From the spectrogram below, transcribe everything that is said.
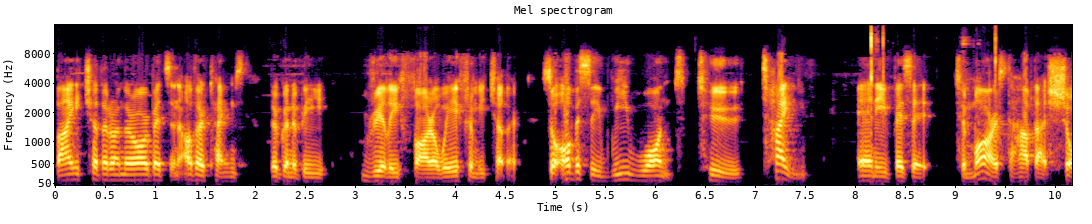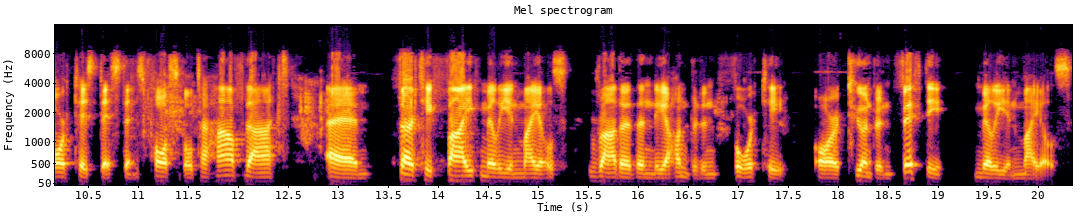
by each other on their orbits, and other times they're going to be really far away from each other. So obviously, we want to time any visit to Mars to have that shortest distance possible, to have that um, 35 million miles rather than the 140 or 250 million miles.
